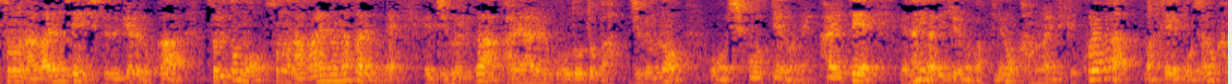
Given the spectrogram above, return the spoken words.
その流れのせいにし続けるのか、それともその流れの中でもね、自分が変えられる行動とか、自分の思考っていうのをね、変えて、何ができるのかっていうのを考えていく。これが、まあ、成功者の考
